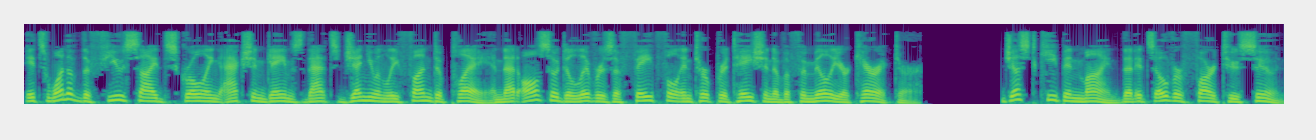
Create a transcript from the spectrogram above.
It's one of the few side-scrolling action games that's genuinely fun to play and that also delivers a faithful interpretation of a familiar character. Just keep in mind that it's over far too soon.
